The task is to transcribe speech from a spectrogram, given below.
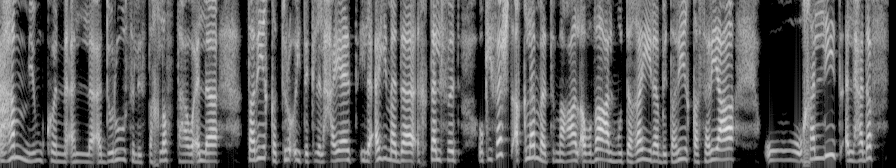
أهم يمكن الدروس اللي استخلصتها وإلا طريقة رؤيتك للحياة إلى أي مدى اختلفت؟ وكيفاش تأقلمت مع الأوضاع المتغيرة بطريقة سريعة؟ وخليت الهدف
